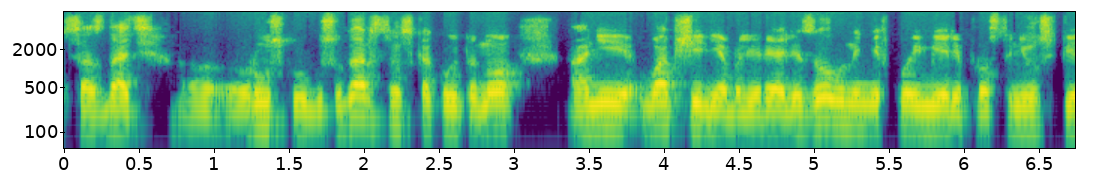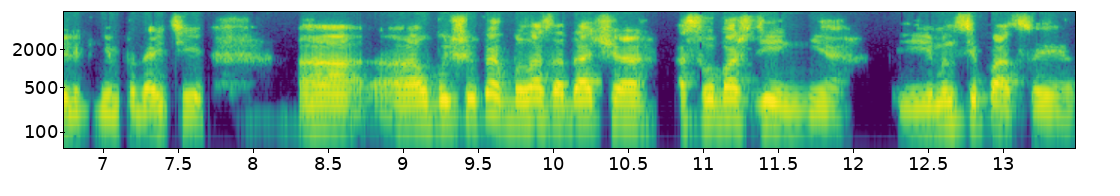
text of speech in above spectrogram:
создать русскую государственность какую-то, но они вообще не были реализованы ни в коей мере, просто не успели к ним подойти. А, а у большевиков была задача освобождения и эмансипации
